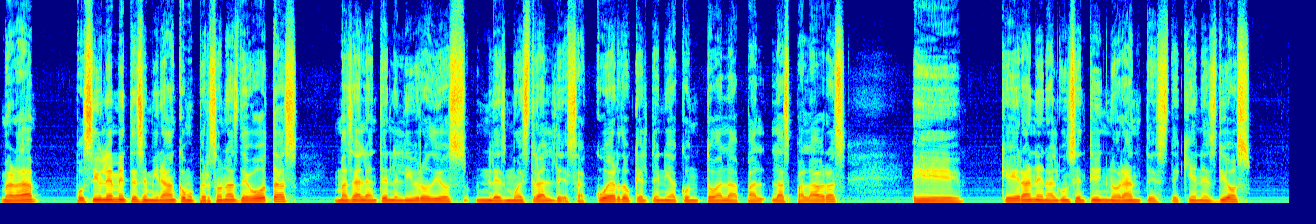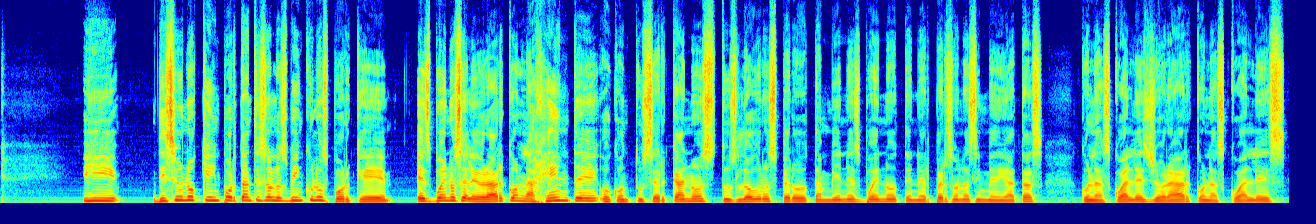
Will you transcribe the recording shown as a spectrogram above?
¿verdad? Posiblemente se miraban como personas devotas. Más adelante en el libro Dios les muestra el desacuerdo que él tenía con todas las palabras eh, que eran en algún sentido ignorantes de quién es Dios. Y dice uno qué importantes son los vínculos porque es bueno celebrar con la gente o con tus cercanos tus logros, pero también es bueno tener personas inmediatas con las cuales llorar, con las cuales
